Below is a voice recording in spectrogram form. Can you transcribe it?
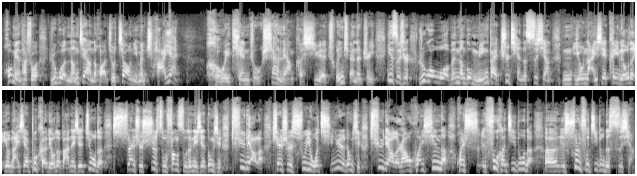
后面他说，如果能这样的话，就叫你们查验。何为天主善良可喜悦纯全的旨意？意思是，如果我们能够明白之前的思想，嗯，有哪一些可以留的，有哪一些不可留的，把那些旧的、算是世俗风俗的那些东西去掉了，先是属于我情欲的东西去掉了，然后换新的，换是符合基督的，呃，顺服基督的思想，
